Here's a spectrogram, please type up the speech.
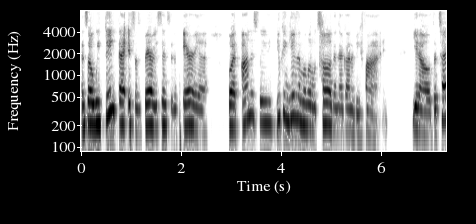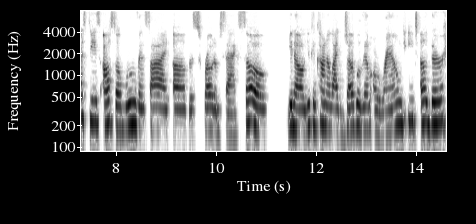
And so we think that it's a very sensitive area, but honestly, you can give them a little tug and they're going to be fine. You know, the testes also move inside of the scrotum sac. So you know you can kind of like juggle them around each other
